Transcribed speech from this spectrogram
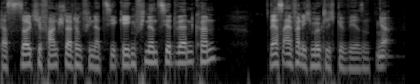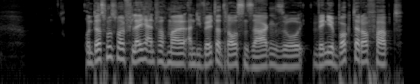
dass solche Veranstaltungen gegenfinanziert werden können, wäre es einfach nicht möglich gewesen. Ja. Und das muss man vielleicht einfach mal an die Welt da draußen sagen, so, wenn ihr Bock darauf habt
